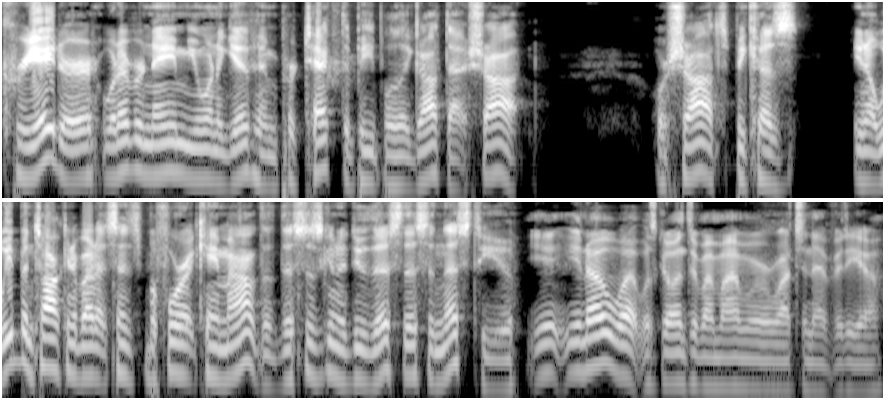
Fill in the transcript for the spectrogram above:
creator, whatever name you want to give him, protect the people that got that shot or shots because you know we've been talking about it since before it came out that this is going to do this, this, and this to you. You, you know what was going through my mind when we were watching that video?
